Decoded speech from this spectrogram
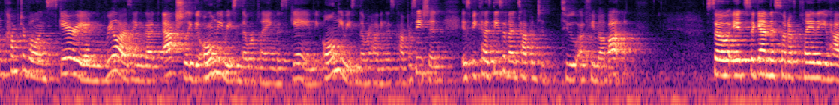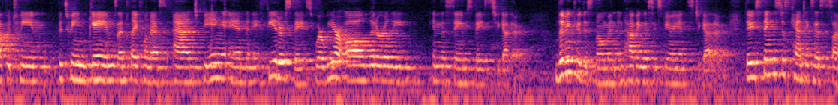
uncomfortable and scary and realizing that actually the only reason that we're playing this game, the only reason that we're having this conversation is because these events happen to, to a female body. So it's again this sort of play that you have between, between games and playfulness and being in a theater space where we are all literally in the same space together, living through this moment and having this experience together. These things just can't exist uh,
